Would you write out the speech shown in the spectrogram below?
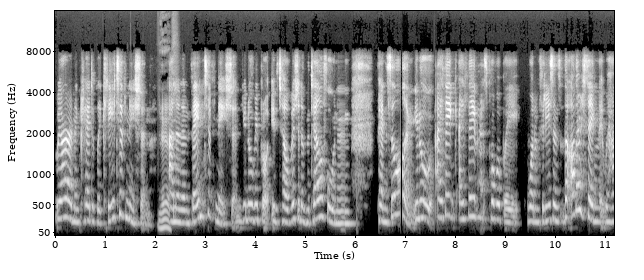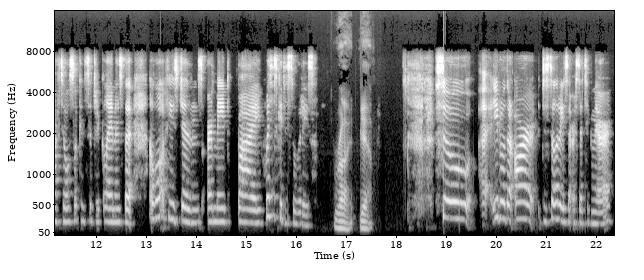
we are an incredibly creative nation yes. and an inventive nation. You know, we brought you the television and the telephone and penicillin. You know, I think I think that's probably one of the reasons. The other thing that we have to also consider, Glenn, is that a lot of these gins are made by whiskey distilleries. Right. Yeah. So, uh, you know, there are distilleries that are sitting there.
